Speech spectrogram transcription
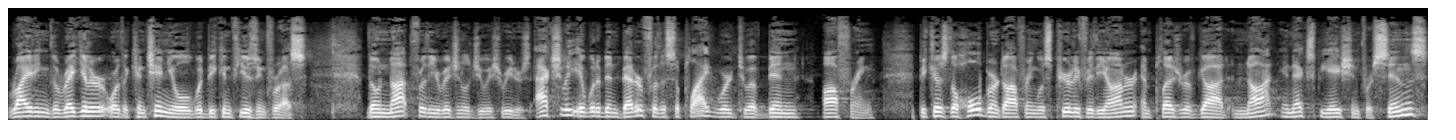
writing the regular or the continual would be confusing for us, though not for the original Jewish readers. Actually, it would have been better for the supplied word to have been offering, because the whole burnt offering was purely for the honor and pleasure of God, not in expiation for sins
